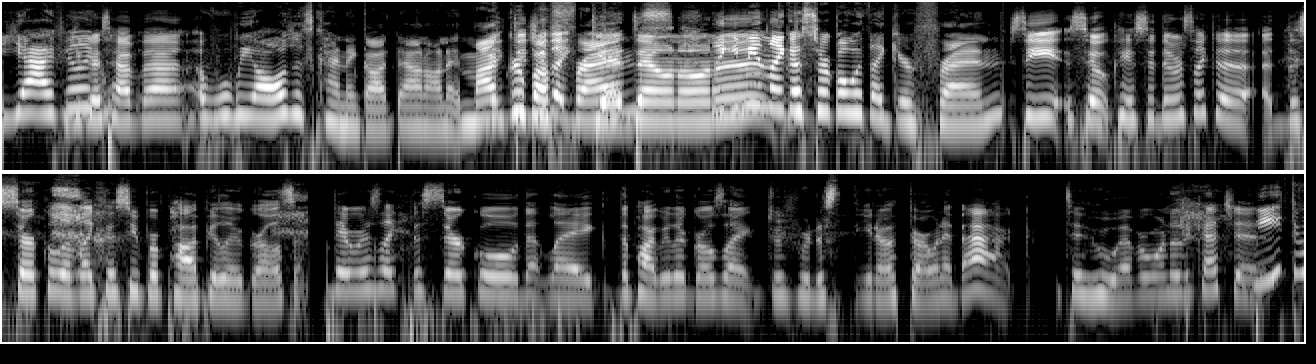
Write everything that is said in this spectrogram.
Yeah, I Did feel you like guys have that? well, we all just kind of got down on it. My Like, group did you, of like, friends. get down on like it. you mean like a circle with like your friends? See, so okay, so there was like a the circle of like the super popular girls. There was like the circle that like the popular girls like just were just you know throwing it back to whoever wanted to catch it. We threw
